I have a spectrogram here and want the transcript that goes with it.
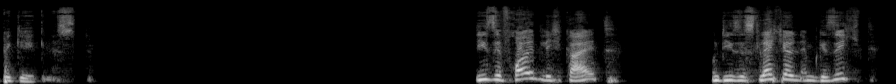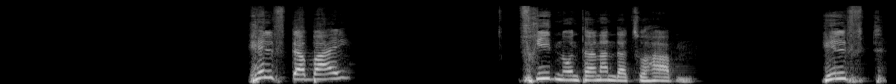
begegnest. diese Freundlichkeit und dieses Lächeln im Gesicht hilft dabei, Frieden untereinander zu haben. Hilft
